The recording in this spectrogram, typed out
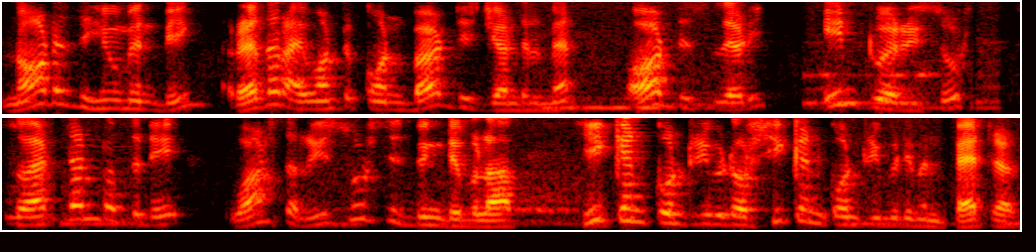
not as a human being. Rather i want to convert this gentleman or this lady into a resource. So at the end of the day once the resource is being developed he can contribute or she can contribute even better.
